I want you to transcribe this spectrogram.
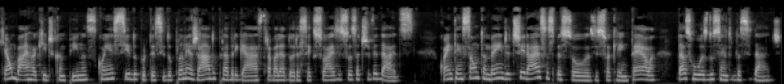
que é um bairro aqui de Campinas conhecido por ter sido planejado para abrigar as trabalhadoras sexuais e suas atividades, com a intenção também de tirar essas pessoas e sua clientela das ruas do centro da cidade.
